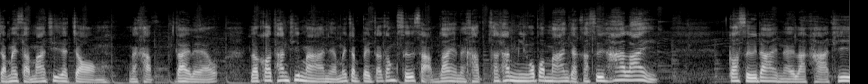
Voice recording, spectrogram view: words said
จะไม่สามารถที่จะจองนะครับได้แล้ว แล้วก็ท่านที่มาเนี่ยไม่จำเป็นจะต้องซื้อ 3 ไร่นะครับ ถ้าท่านมีงบประมาณอยากจะซื้อ 5 ไร่ ก็ซื้อได้ในราคาที่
